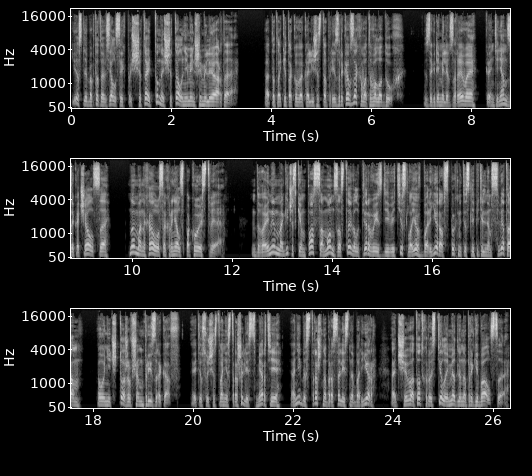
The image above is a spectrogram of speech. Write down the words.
Если бы кто-то взялся их посчитать, то насчитал не меньше миллиарда. От атаки такого количества призраков захватывало дух. Загремели взрывы, континент закачался, но Манхау сохранял спокойствие. Двойным магическим пассом он заставил первый из девяти слоев барьера вспыхнуть ослепительным светом, уничтожившим призраков. Эти существа не страшились смерти, они бесстрашно бросались на барьер, отчего тот хрустел и медленно прогибался.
